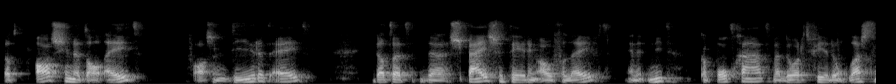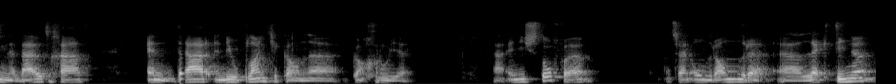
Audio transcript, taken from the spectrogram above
dat als je het al eet, of als een dier het eet, dat het de spijsvertering overleeft en het niet kapot gaat, waardoor het via de ontlasting naar buiten gaat en daar een nieuw plantje kan, uh, kan groeien. Nou, en die stoffen, dat zijn onder andere uh, lectine.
